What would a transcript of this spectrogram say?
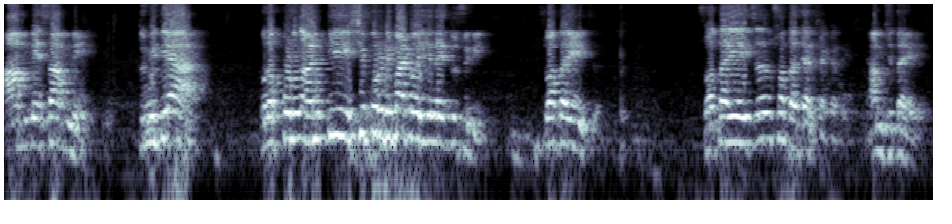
आमने सामने. तुम्ही द्या. पुन्हा पुढून आणखी शिपुर्डी पाठवायची नाही दुसरी. स्वतः यायचं. स्वतः यायचं स्वतः चर्चा करायची. आमची तयारी.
